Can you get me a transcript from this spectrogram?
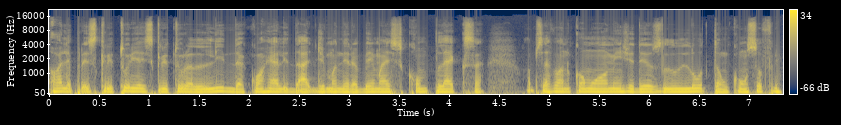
olha para a escritura e a escritura lida com a realidade de maneira bem mais complexa, observando como homens de Deus lutam com sofri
